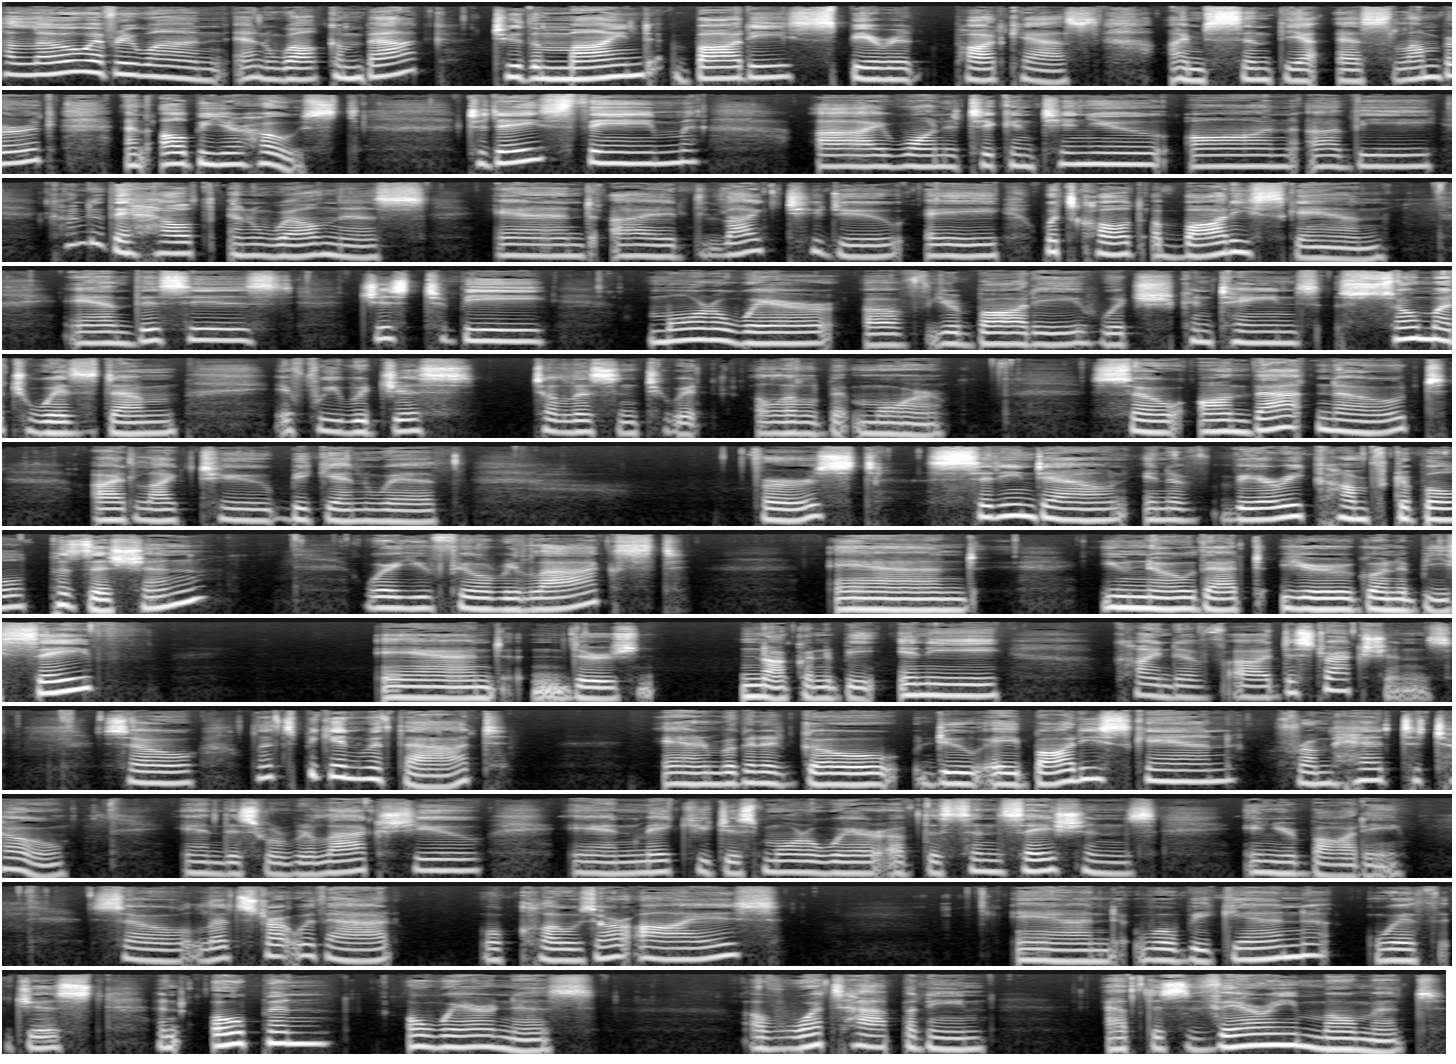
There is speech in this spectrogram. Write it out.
Hello, everyone, and welcome back to the Mind, Body, Spirit podcast. I'm Cynthia S. Lumberg, and I'll be your host. Today's theme, I wanted to continue on uh, the kind of the health and wellness, and I'd like to do a what's called a body scan, and this is just to be more aware of your body, which contains so much wisdom, if we would just to listen to it a little bit more. So, on that note, I'd like to begin with first sitting down in a very comfortable position where you feel relaxed and you know that you're going to be safe and there's not going to be any kind of uh, distractions. So let's begin with that. And we're going to go do a body scan from head to toe. And this will relax you and make you just more aware of the sensations in your body. So let's start with that. We'll close our eyes and we'll begin with just an open awareness of what's happening at this very moment.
